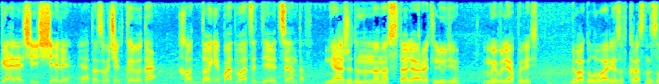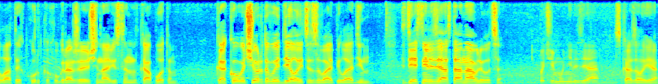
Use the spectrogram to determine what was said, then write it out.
«Горячие щели. Это звучит круто. Хот-доги по 29 центов». Неожиданно на нас стали орать люди. Мы вляпались. Два головореза в красно-золотых куртках, угрожающе нависли над капотом. «Какого черта вы делаете?» – завопил один. «Здесь нельзя останавливаться!» «Почему нельзя?» – сказал я.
